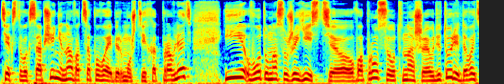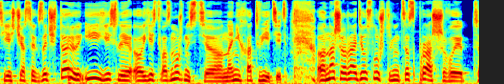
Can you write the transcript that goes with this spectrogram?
текстовых сообщений на WhatsApp и Viber можете их отправлять. И вот у нас уже есть э, вопросы от нашей аудитории. Давайте я сейчас их зачитаю, и если э, есть возможность э, на них ответить. Наша радиослушательница спрашивает,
